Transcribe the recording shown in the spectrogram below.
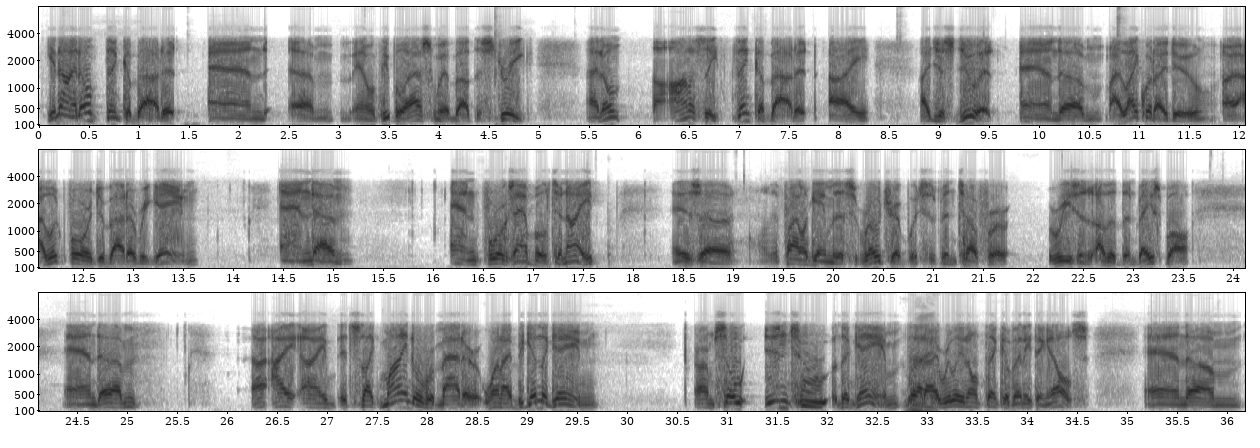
You know, I don't think about it, and um, you know, people ask me about the streak, I don't honestly think about it. I I just do it, and um, I like what I do. I, I look forward to about every game, and um, and for example, tonight is uh, the final game of this road trip, which has been tough for reasons other than baseball. And um, I, I, it's like mind over matter. When I begin the game, I'm so into the game that right. I really don't think of anything else. And um,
